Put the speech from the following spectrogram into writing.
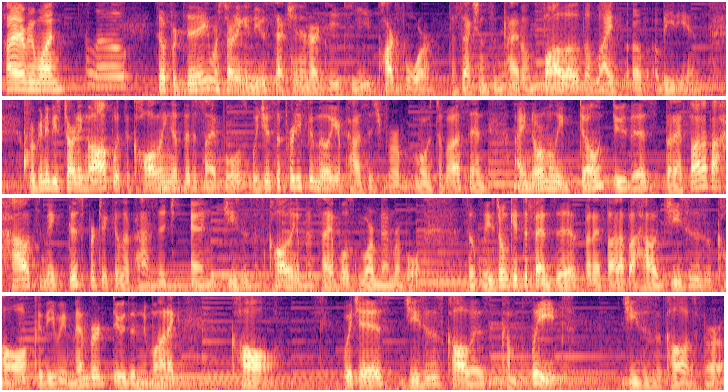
Hi, everyone. Hello. So, for today, we're starting a new section in our DT, part four. The section's entitled Follow the Life of Obedience. We're going to be starting off with the calling of the disciples, which is a pretty familiar passage for most of us. And I normally don't do this, but I thought about how to make this particular passage and Jesus' calling of the disciples more memorable. So, please don't get defensive, but I thought about how Jesus' call could be remembered through the mnemonic call, which is Jesus' call is complete, Jesus' call is for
